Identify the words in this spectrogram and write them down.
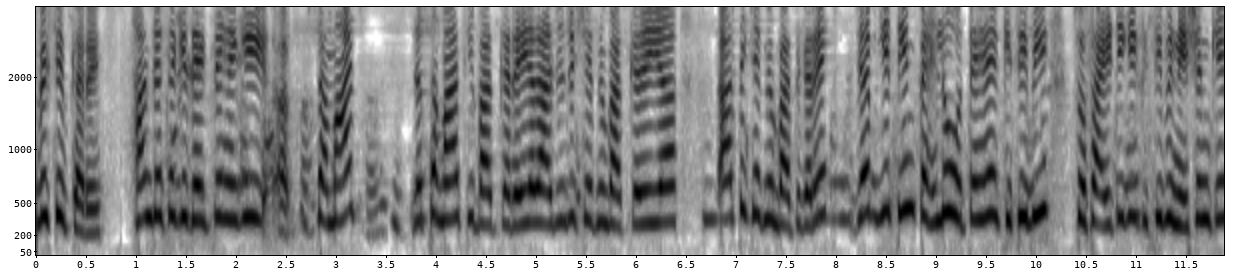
विकसित करे। हम जैसे कि देखते हैं कि समाज जब समाज की बात करें या राजनीतिक क्षेत्र में बात करें या आर्थिक क्षेत्र में बात करें जब ये तीन पहलू होते हैं किसी भी सोसाइटी के किसी भी नेशन के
